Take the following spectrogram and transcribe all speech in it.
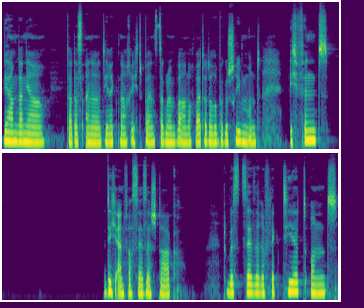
Wir haben dann ja da das eine Direktnachricht bei Instagram war, noch weiter darüber geschrieben. Und ich finde dich einfach sehr, sehr stark. Du bist sehr, sehr reflektiert und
